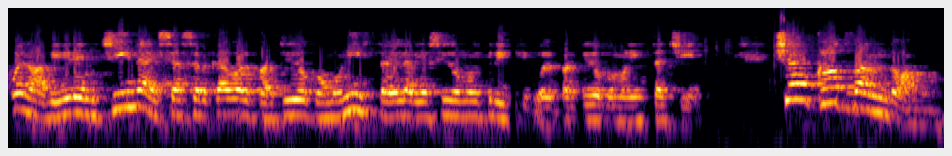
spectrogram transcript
bueno, a vivir en China y se ha acercado al Partido Comunista. Él había sido muy crítico del Partido Comunista chino. Jean-Claude Van Damme.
